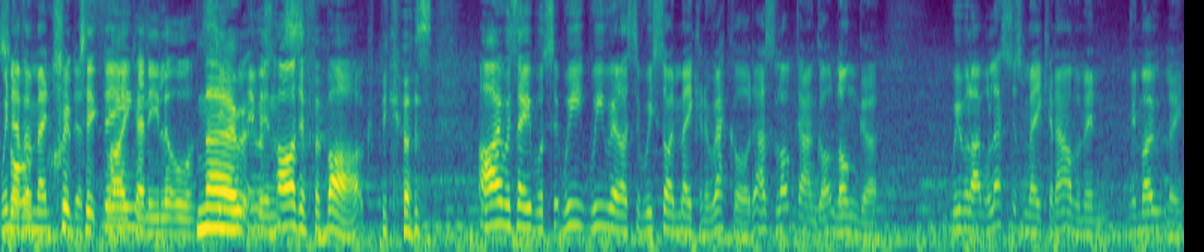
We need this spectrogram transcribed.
We sort never of mentioned cryptic like any little No. secret It was harder for Mark because I was able to. We, we realised that we started making a record as lockdown got longer. We were like, well, let's just make an album in remotely.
